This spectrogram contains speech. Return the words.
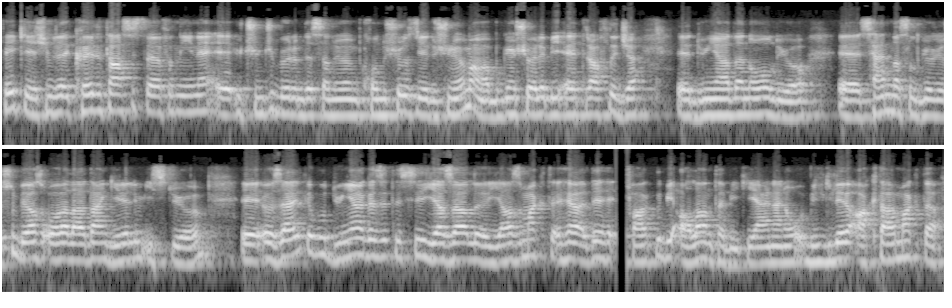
Peki şimdi kredi tahsis tarafını yine e, üçüncü bölümde sanıyorum konuşuruz diye düşünüyorum ama bugün şöyle bir etraflıca e, dünyada ne oluyor, e, sen nasıl görüyorsun biraz oralardan girelim istiyorum. E, özellikle bu Dünya Gazetesi yazarlığı yazmak da herhalde farklı bir alan tabii ki yani hani o bilgileri aktarmak da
